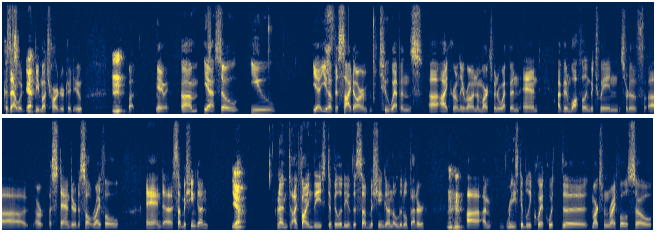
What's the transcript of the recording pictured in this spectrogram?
because that would Yeah. be much harder to do. Mm. But anyway, um, yeah. So you, yeah, you have a sidearm, two weapons. Uh, I currently run a marksman weapon, and I've been waffling between sort of uh, a, a standard assault rifle and a submachine gun. yeah. And I'm, I find the stability of the submachine gun a little better. Hmm Uh, I'm reasonably quick with the marksman rifle, so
